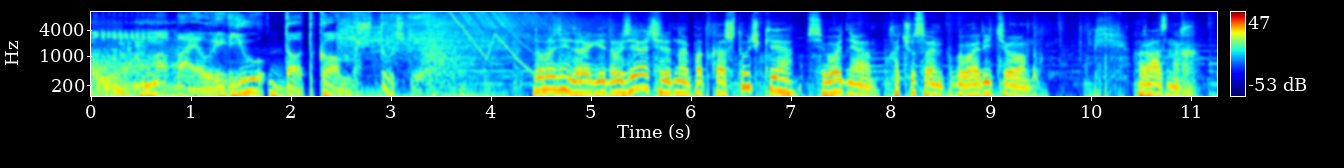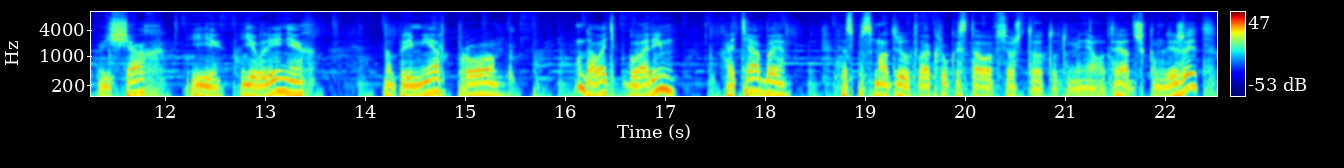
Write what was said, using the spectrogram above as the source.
MobileReview.com Штучки Добрый день, дорогие друзья. Очередной подкаст «Штучки». Сегодня хочу с вами поговорить о разных вещах и явлениях. Например, про... Ну, давайте поговорим хотя бы... Сейчас посмотрю вот вокруг из того все, что тут у меня вот рядышком лежит.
